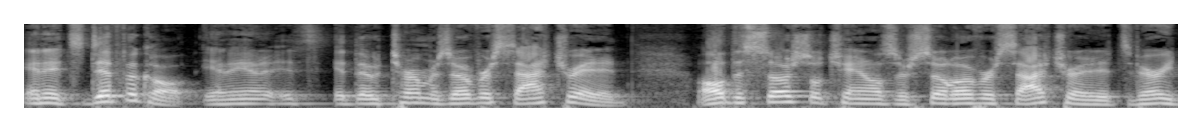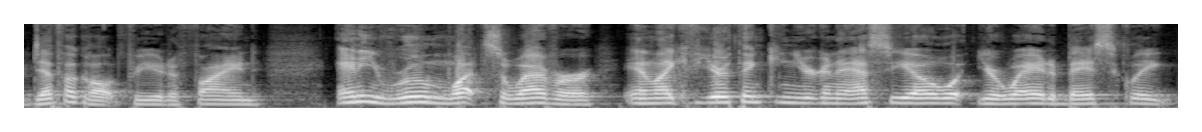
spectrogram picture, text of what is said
And it's difficult. And it's it, the term is oversaturated. All the social channels are so oversaturated it's very difficult for you to find any room whatsoever. And like if you're thinking you're going to seo your way to basically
